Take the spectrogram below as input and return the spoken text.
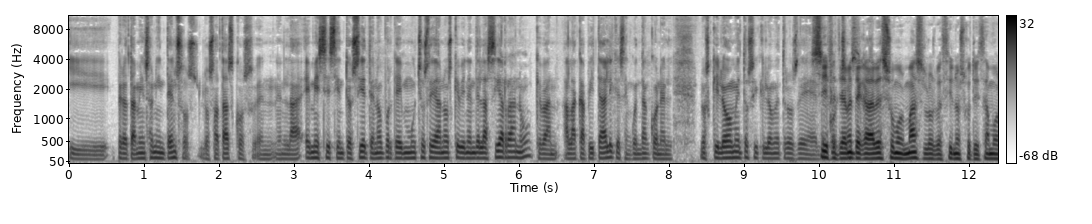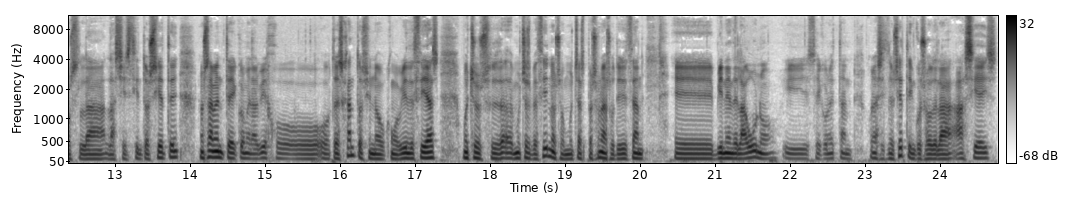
y, pero también son intensos los atascos en, en, la M607, ¿no? porque hay muchos ciudadanos que vienen de la sierra, ¿no? que van a la capital y que se encuentran con el, los kilómetros y kilómetros de... Sí, de efectivamente, cada vez somos más los vecinos que utilizamos la, la 607, no solamente Comer al Viejo o, o Tres Cantos, sino como bien decías, muchos, muchos vecinos o muchas personas utilizan, eh, vienen de la 1 y se conectan con la 607, incluso de la A6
